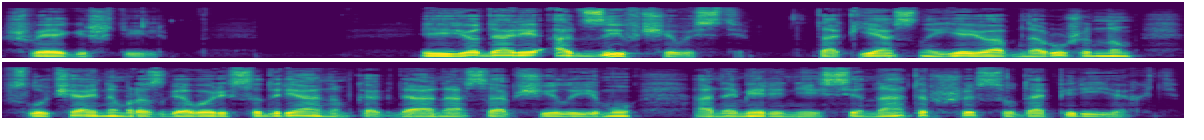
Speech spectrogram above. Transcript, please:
Швегештиль. Ее даре отзывчивости, так ясно ею обнаруженном в случайном разговоре с Адрианом, когда она сообщила ему о намерении сенаторши сюда переехать.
